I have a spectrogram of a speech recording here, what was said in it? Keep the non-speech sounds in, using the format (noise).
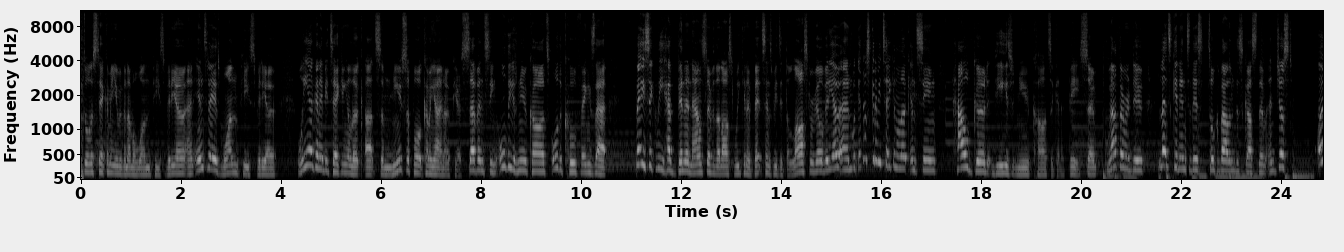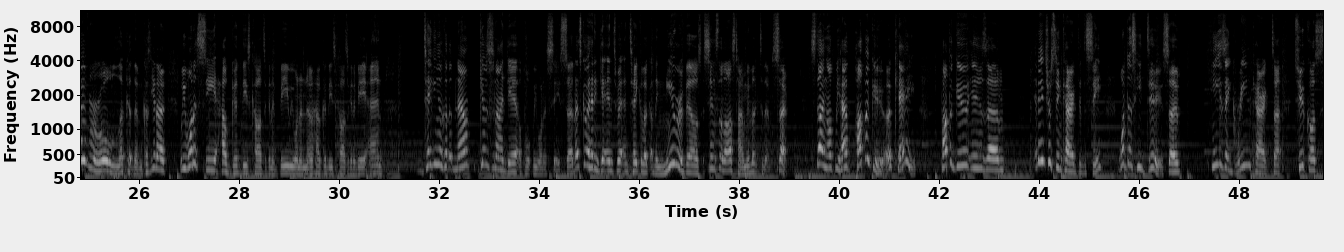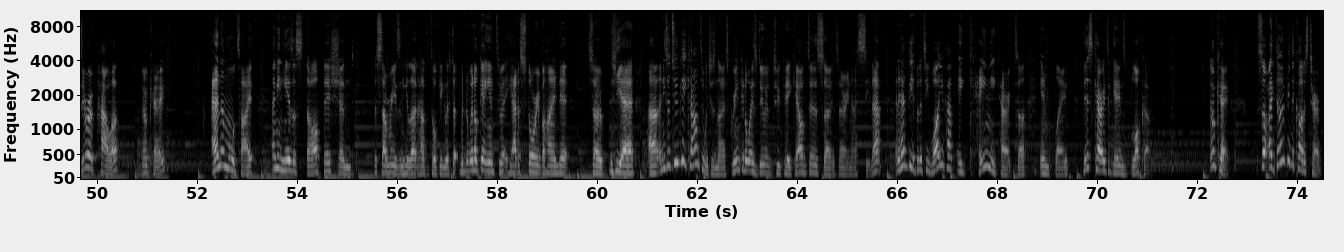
Blue Duelist here coming in with another One Piece video, and in today's One Piece video, we are going to be taking a look at some new support coming out in OPO 7, seeing all these new cards, all the cool things that basically have been announced over the last week and a bit since we did the last reveal video, and we're just going to be taking a look and seeing how good these new cards are going to be. So, without further ado, let's get into this, talk about them, discuss them, and just overall look at them because you know we want to see how good these cards are going to be we want to know how good these cards are going to be and taking a look at them now gives us an idea of what we want to see. So let's go ahead and get into it and take a look at the new reveals since the last time we looked at them. So starting off we have Papagu. Okay Papagu is um an interesting character to see. What does he do? So he is a green character two cost zero power. Okay animal type I mean, he is a starfish, and for some reason he learned how to talk English. We're not getting into it. He had a story behind it. So, (laughs) yeah. Uh, and he's a 2k counter, which is nice. Green can always do 2k counters, so it's very nice to see that. And it has the ability, while you have a Camie character in play, this character gains blocker. Okay, so I don't think the card is terrible.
